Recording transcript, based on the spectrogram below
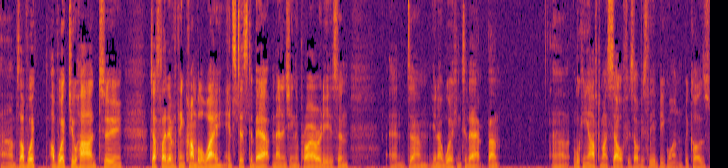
Um, so I've worked I've worked too hard to just let everything crumble away. It's just about managing the priorities and and um, you know working to that. But uh, looking after myself is obviously a big one because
